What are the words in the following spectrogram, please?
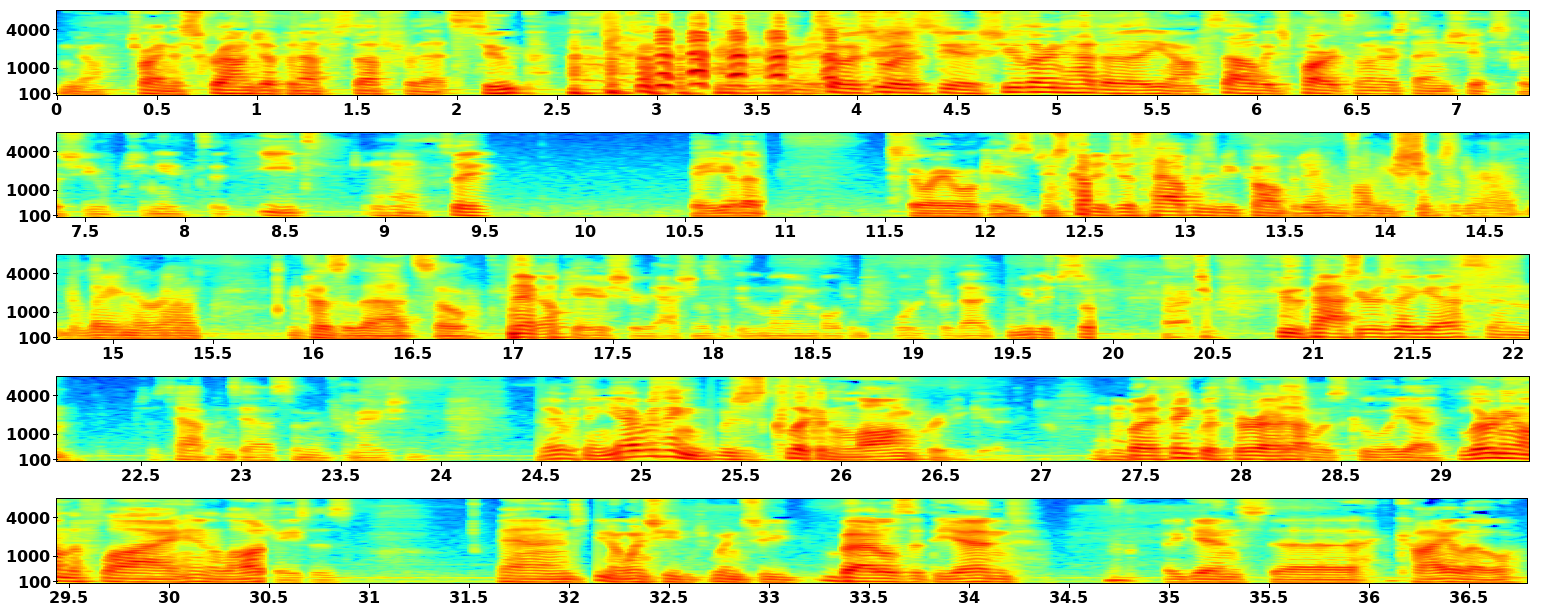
you know trying to scrounge up enough stuff for that soup. so she was she, she learned how to you know salvage parts and understand ships because she she needed to eat. Mm-hmm. So okay, you got that story. Okay, she's, she's kind of just happens to be competent with all these ships that are laying around because of that. So then, okay, sure, yeah, she knows what the Millennium Falcon worked for that. Knew that so through the past years, I guess, and just happened to have some information. But everything, yeah, everything was just clicking along pretty good. But I think with her, that was cool. Yeah, learning on the fly in a lot of cases, and you know when she when she battles at the end against uh, Kylo,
